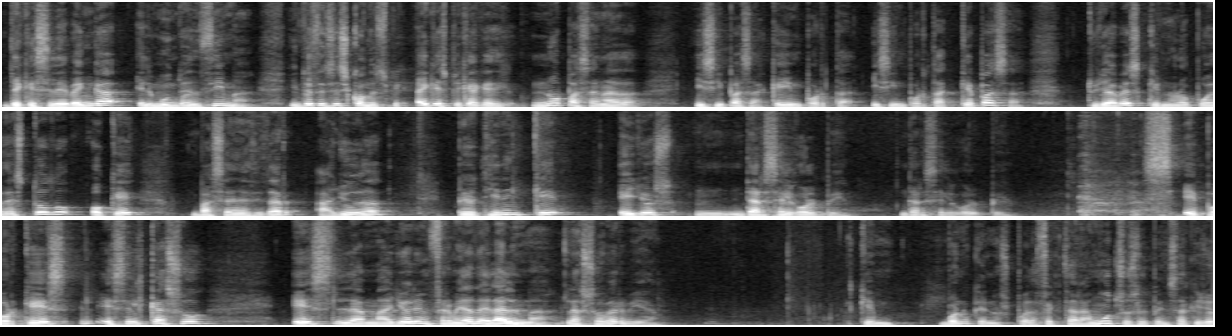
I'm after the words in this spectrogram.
de que se le venga el mundo encima. Entonces es cuando hay que explicar que no pasa nada. Y si pasa, ¿qué importa? Y si importa, ¿qué pasa? Tú ya ves que no lo puedes todo o que vas a necesitar ayuda, pero tienen que ellos mm, darse el golpe, darse el golpe. Eh, Porque es, es el caso, es la mayor enfermedad del alma, la soberbia que, bueno, que nos puede afectar a muchos el pensar que yo...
